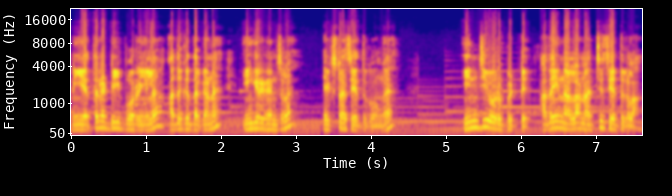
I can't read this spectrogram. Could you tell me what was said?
நீங்கள் எத்தனை டீ போடுறீங்களோ அதுக்கு தக்கன இன்கிரீடியன்ஸ்ல எக்ஸ்ட்ரா சேர்த்துக்கோங்க. இஞ்சி ஒரு பிட்டு. அதையும் நல்லா நச்சு சேர்த்துக்கலாம்.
